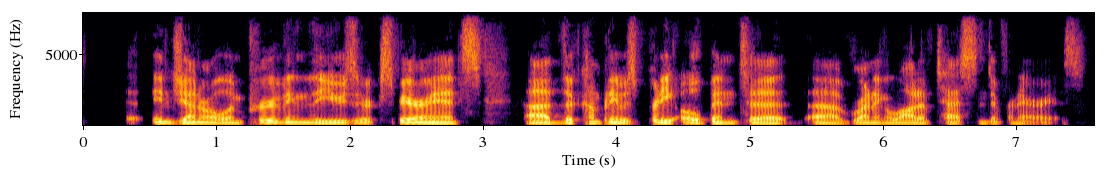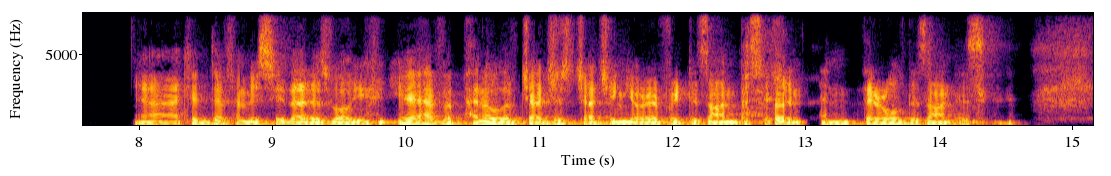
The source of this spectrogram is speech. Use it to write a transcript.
in general, improving the user experience, uh, the company was pretty open to uh, running a lot of tests in different areas. Yeah, I can definitely see that as well. You you have a panel of judges judging your every design decision, and they're all designers.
